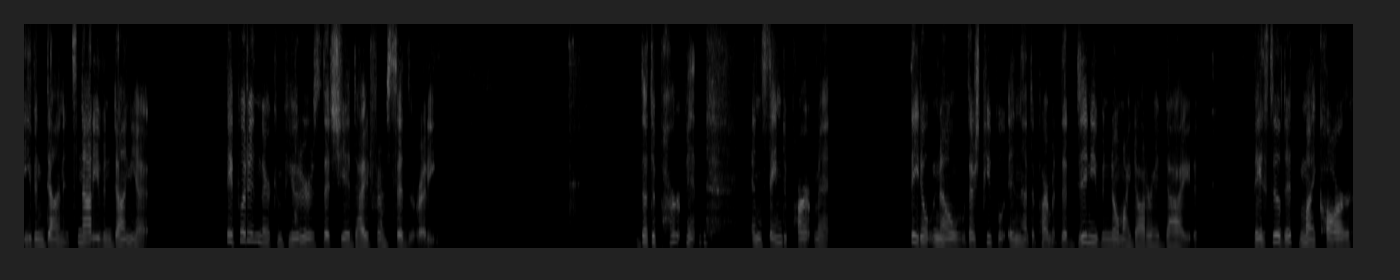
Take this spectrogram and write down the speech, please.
even done. It's not even done yet. They put in their computers that she had died from SIDS already. The department in the same department, they don't know. There's people in that department that didn't even know my daughter had died. They still did my car.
